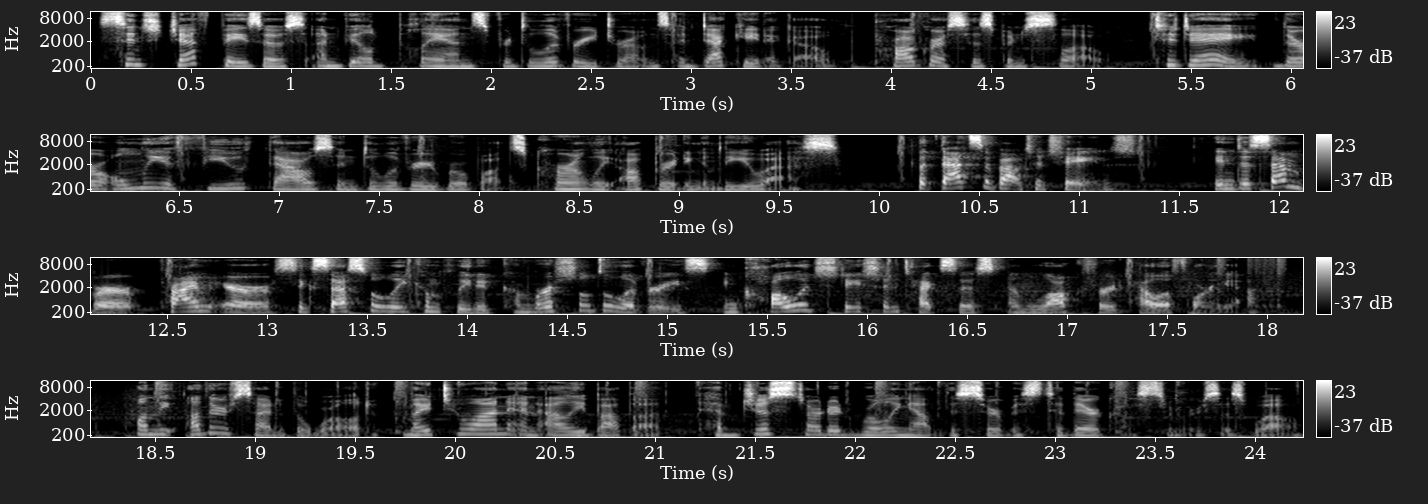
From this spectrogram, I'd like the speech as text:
Since Jeff Bezos unveiled plans for delivery drones a decade ago, progress has been slow. Today, there are only a few thousand delivery robots currently operating in the US. But that's about to change. In December, Prime Air successfully completed commercial deliveries in College Station, Texas and Lockeford, California. On the other side of the world, Meituan and Alibaba have just started rolling out this service to their customers as well.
